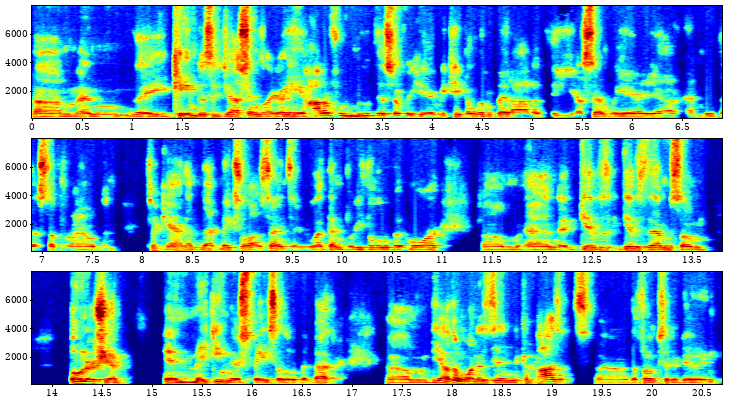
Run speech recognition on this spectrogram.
Um, and they came to suggestions like hey how if we move this over here? We take a little bit out of the assembly area and move that stuff around. And it's like yeah that, that makes a lot of sense. I let them breathe a little bit more um, and it gives gives them some ownership in making their space a little bit better. Um, the other one is in composites uh, the folks that are doing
